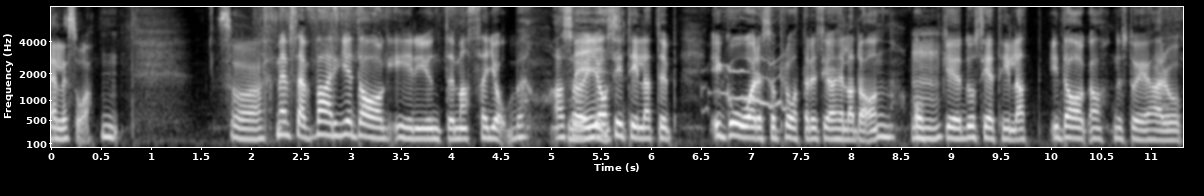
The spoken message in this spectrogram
Eller så. Så Men så här, varje dag är det ju inte massa jobb. Alltså, Nej. jag ser till att typ igår så plåtades jag hela dagen. Mm. Och eh, då ser jag till att idag, ja, nu står jag här och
